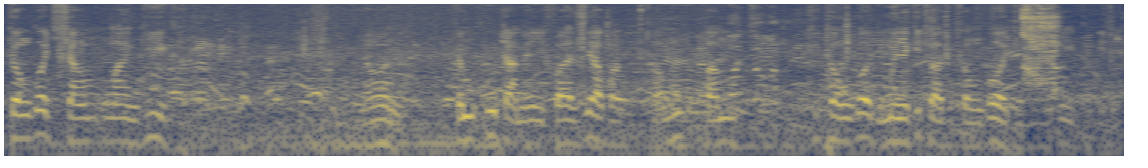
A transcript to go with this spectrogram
kitongoji cha Mwangika, naona. Kimkuta amehifadhia kwa, kwa, kwa kitongoji, mwenyekiti wa kitongoji Mwangika,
